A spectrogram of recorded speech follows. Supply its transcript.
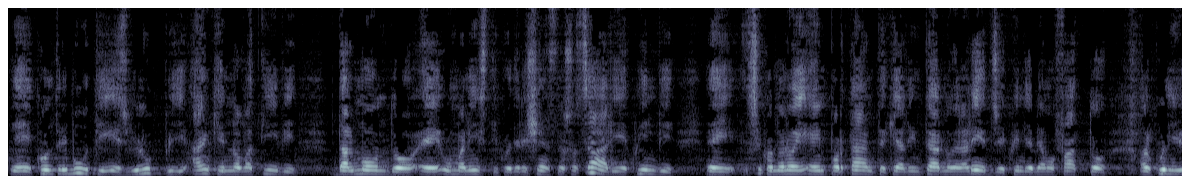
eh, contributi e sviluppi anche innovativi dal mondo eh, umanistico e delle scienze sociali e quindi eh, secondo noi è importante che all'interno della legge, quindi abbiamo fatto alcuni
